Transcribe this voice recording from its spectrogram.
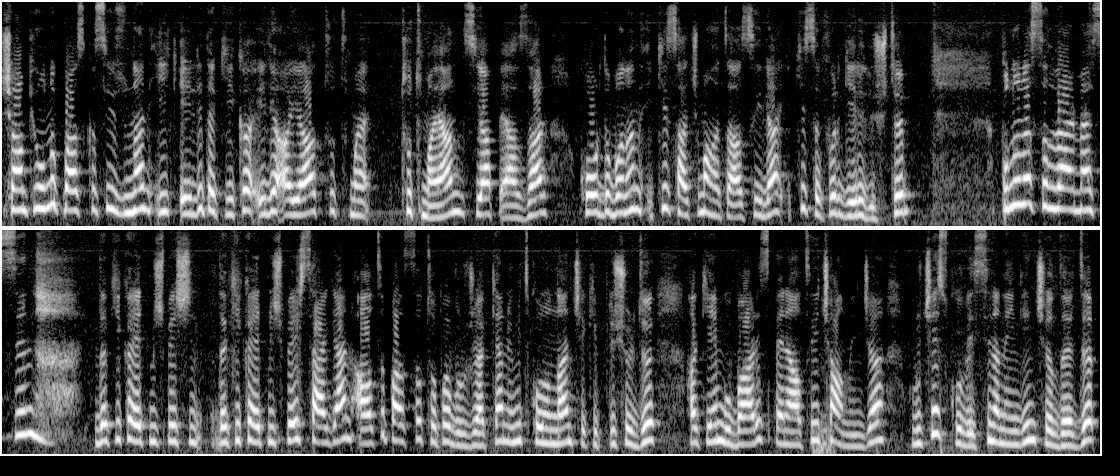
Şampiyonluk baskısı yüzünden ilk 50 dakika eli ayağı tutma, tutmayan siyah beyazlar Kordoba'nın iki saçma hatasıyla 2-0 geri düştü. Bunu nasıl vermezsin? Dakika 75 dakika 75 Sergen 6 pasla topa vuracakken Ümit kolundan çekip düşürdü. Hakem bu bariz penaltıyı çalmayınca Lucescu ve Sinan Engin çıldırdı.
